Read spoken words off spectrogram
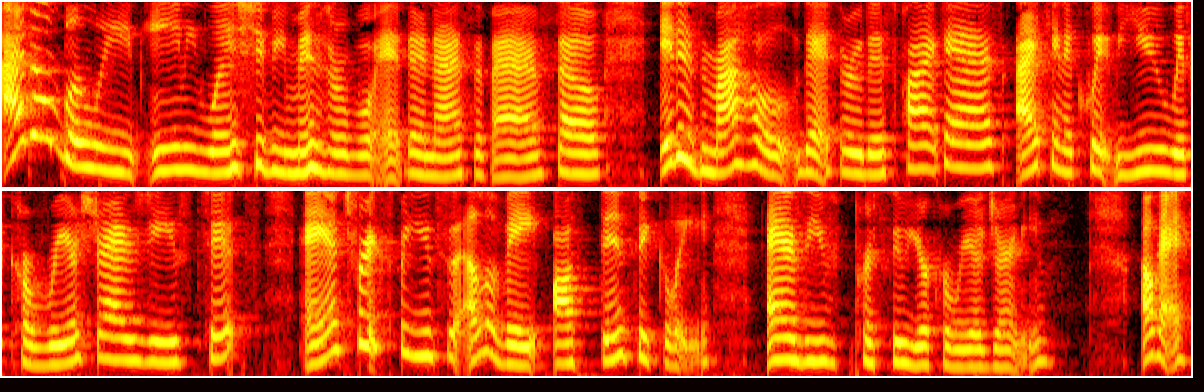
I don't believe anyone should be miserable at their nine to five. So it is my hope that through this podcast, I can equip you with career strategies, tips, and tricks for you to elevate authentically as you pursue your career journey. Okay,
